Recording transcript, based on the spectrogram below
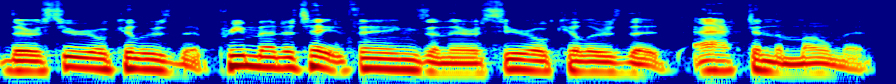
there are serial killers that premeditate things and there are serial killers that act in the moment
